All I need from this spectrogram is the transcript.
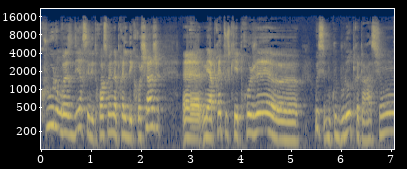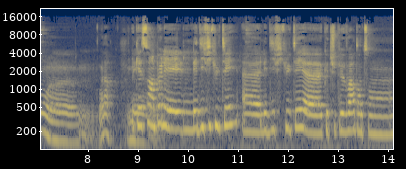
cool, on va se dire, c'est les trois semaines après le décrochage. mais après, tout ce qui est projet oui, c'est beaucoup de boulot, de préparation, euh, voilà. Quelles sont un peu les, les difficultés, euh, les difficultés euh, que tu peux voir dans ton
